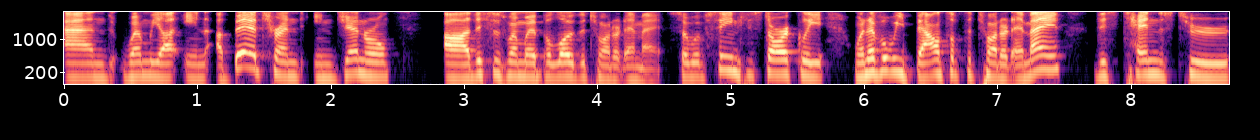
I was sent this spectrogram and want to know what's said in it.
and when we are in a bear trend in general. Uh, this is when we're below the 200 MA. So we've seen historically, whenever we bounce off the 200 MA, this tends to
